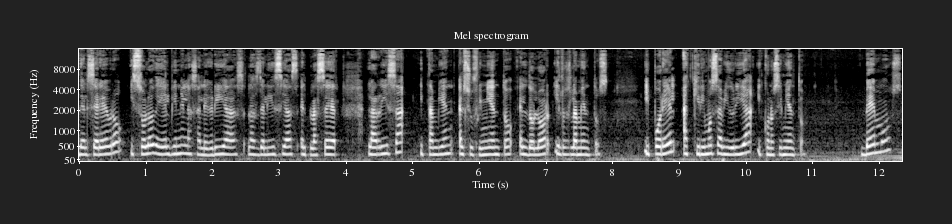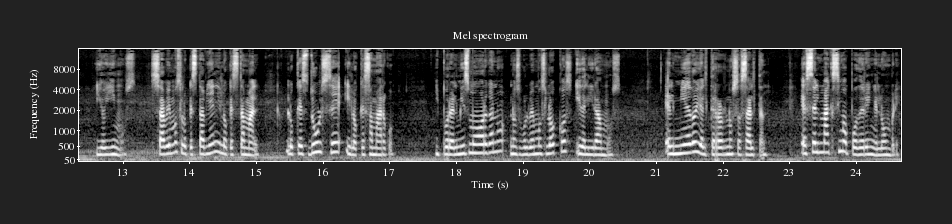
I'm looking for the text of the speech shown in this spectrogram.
del cerebro y solo de él vienen las alegrías, las delicias, el placer, la risa y también el sufrimiento, el dolor y los lamentos. Y por él adquirimos sabiduría y conocimiento. Vemos y oímos. Sabemos lo que está bien y lo que está mal, lo que es dulce y lo que es amargo. Y por el mismo órgano nos volvemos locos y deliramos. El miedo y el terror nos asaltan. Es el máximo poder en el hombre.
